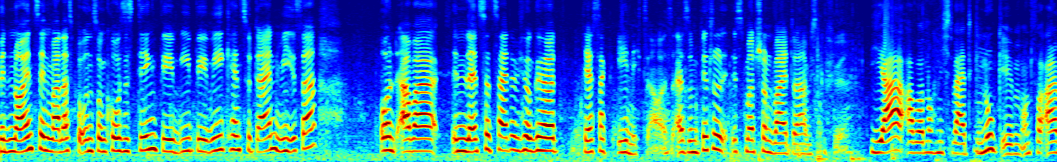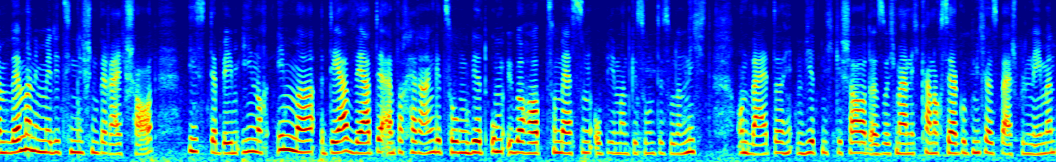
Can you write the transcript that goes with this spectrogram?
mit 19 war das bei uns so ein großes Ding, BMI, BMI, kennst du deinen, wie ist er? Und aber in letzter Zeit habe ich auch gehört, der sagt eh nichts aus. Also ein bisschen ist man schon weiter, habe ich das Gefühl. Ja, aber noch nicht weit genug eben. Und vor allem, wenn man im medizinischen Bereich schaut, ist der BMI noch immer der Wert, der einfach herangezogen wird, um überhaupt zu messen, ob jemand gesund ist oder nicht. Und weiter wird nicht geschaut. Also ich meine, ich kann auch sehr gut mich als Beispiel nehmen.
